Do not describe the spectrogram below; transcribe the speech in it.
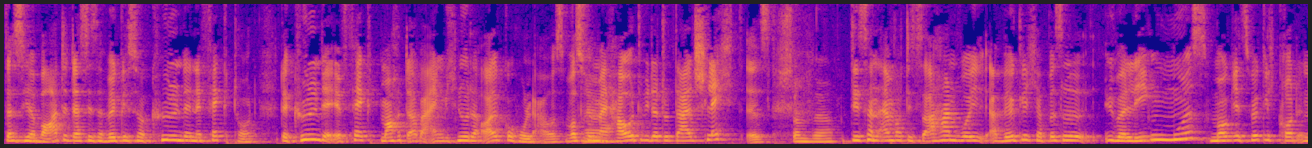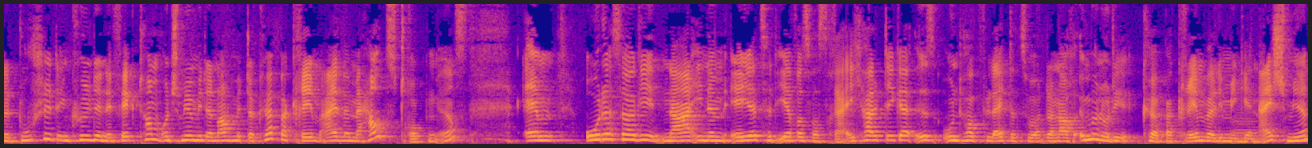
dass ich erwarte, dass es ja wirklich so einen kühlenden Effekt hat. Der kühlende Effekt macht aber eigentlich nur der Alkohol aus, was für Ja. meine Haut wieder total schlecht ist. Stimmt, ja. Das sind einfach die Sachen, wo ich auch wirklich ein bisschen überlegen muss, mag ich jetzt wirklich gerade in der Dusche den kühlenden Effekt haben und schmier mir danach mit der Körpercreme ein, wenn meine Haut trocken ist. Ähm, oder sage ich, na, ich nehme eher jetzt halt eher was, was reichhaltiger ist und habe vielleicht dazu danach immer nur die Körpercreme, weil ich mir gerne einschmier.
